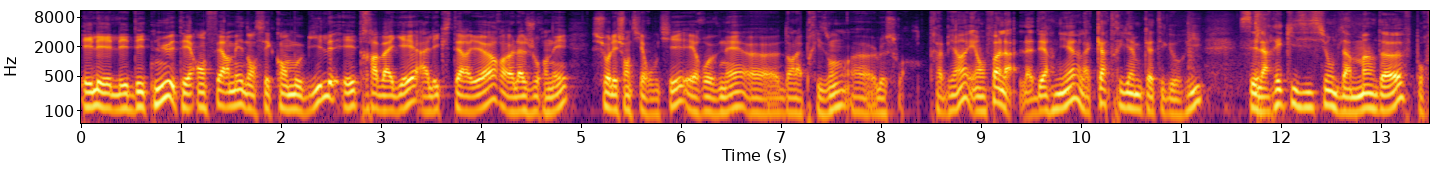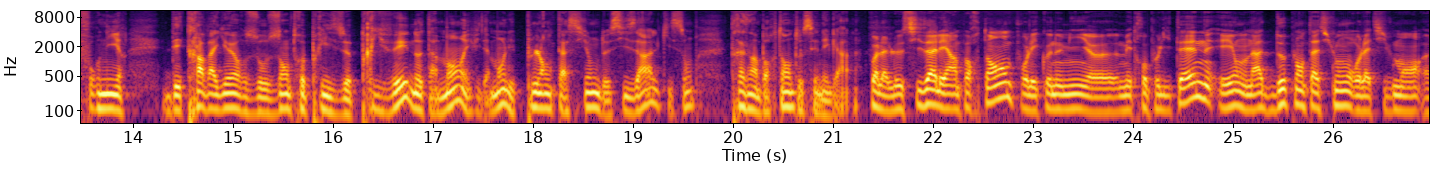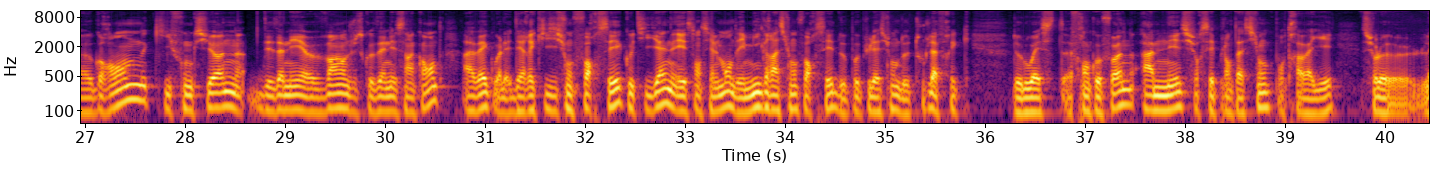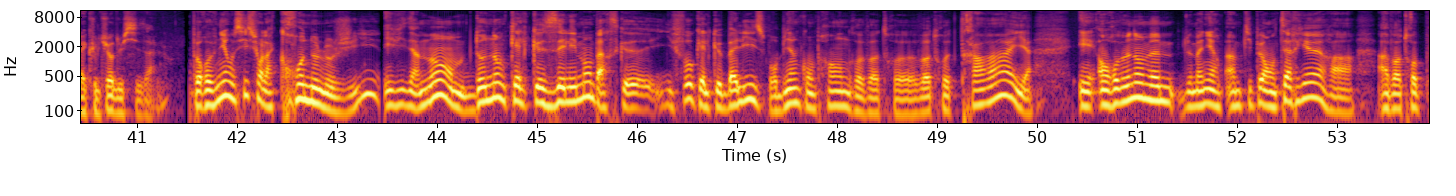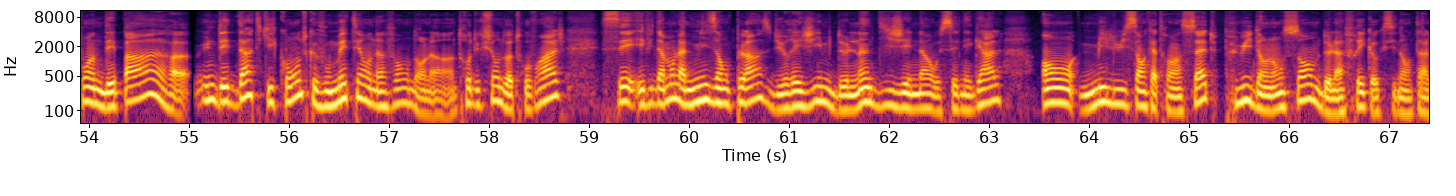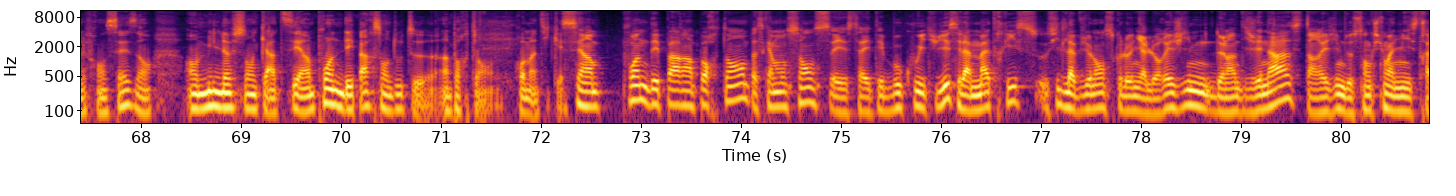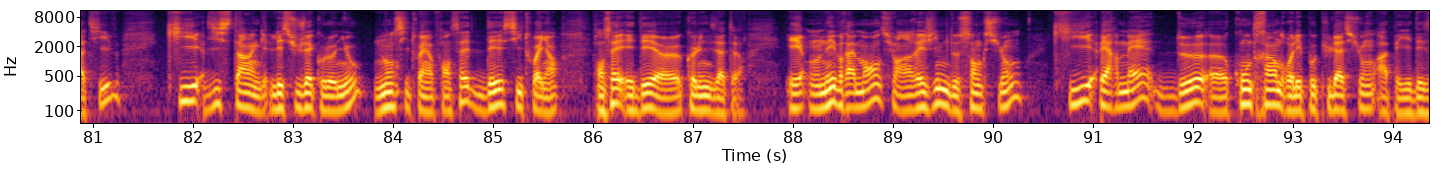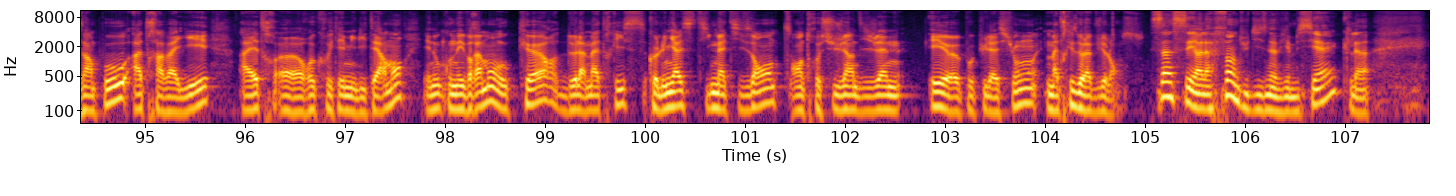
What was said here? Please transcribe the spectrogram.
Et les, détenus étaient enfermés dans ces camps mobiles et travaillaient à l'extérieur euh, la journée sur les chantiers routiers et revenaient euh, dans la prison euh, le soir. Très bien. Et enfin, la, dernière, la quatrième catégorie, c'est la réquisition de la main-d'œuvre pour fournir des travailleurs aux entreprises privées, notamment évidemment les plantations de sisal qui sont très importantes au Sénégal. Voilà, le sisal est important pour l'économie métropolitaine et on a deux plantations relativement grandes qui fonctionnent des années 20 jusqu'à années 50, avec des réquisitions forcées quotidiennes et essentiellement des migrations forcées de populations de toute l'Afrique de l'Ouest francophone amenées sur ces plantations pour travailler sur la culture du sisal. Peut revenir aussi sur la chronologie, évidemment en donnant quelques éléments parce qu'il faut quelques balises pour bien comprendre votre, votre travail. Et en revenant même de manière un petit peu antérieure à, à votre point de départ, une des dates qui compte, que vous mettez en avant dans l'introduction de votre ouvrage, c'est évidemment la mise en place du régime de l'indigénat au Sénégal en 1887, puis dans l'ensemble de l'Afrique occidentale française en, en 1904. C'est un point de départ sans doute euh, important, Romain Tiquet. C'est un point de départ important parce qu'à mon sens, et ça a été beaucoup étudié, c'est la matrice aussi de la violence coloniale. Le régime de l'indigénat, c'est un régime de sanctions administratives qui distingue les sujets coloniaux, non citoyens français, des citoyens français et des euh, colonisateurs. Et on est vraiment sur un régime de sanctions qui permet de euh, contraindre les populations à payer des impôts, à travailler, à être euh, recrutées militairement. Et donc on est vraiment au cœur de la matrice coloniale stigmatisante entre sujets indigènes et euh, population, matrice de la violence. Ça, c'est à la fin du 19e siècle.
